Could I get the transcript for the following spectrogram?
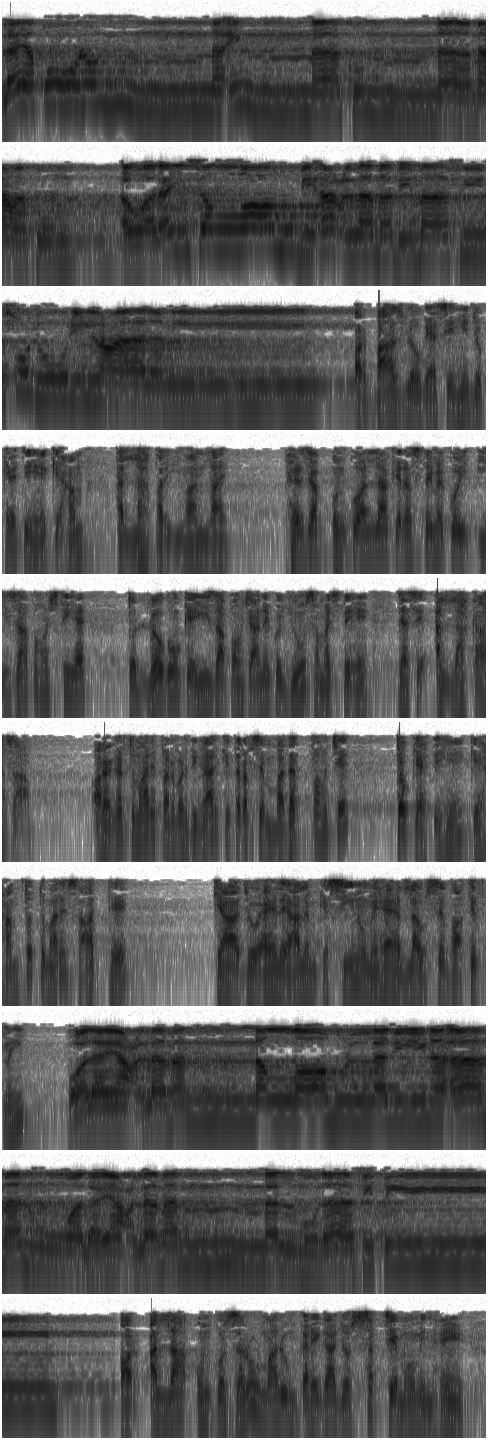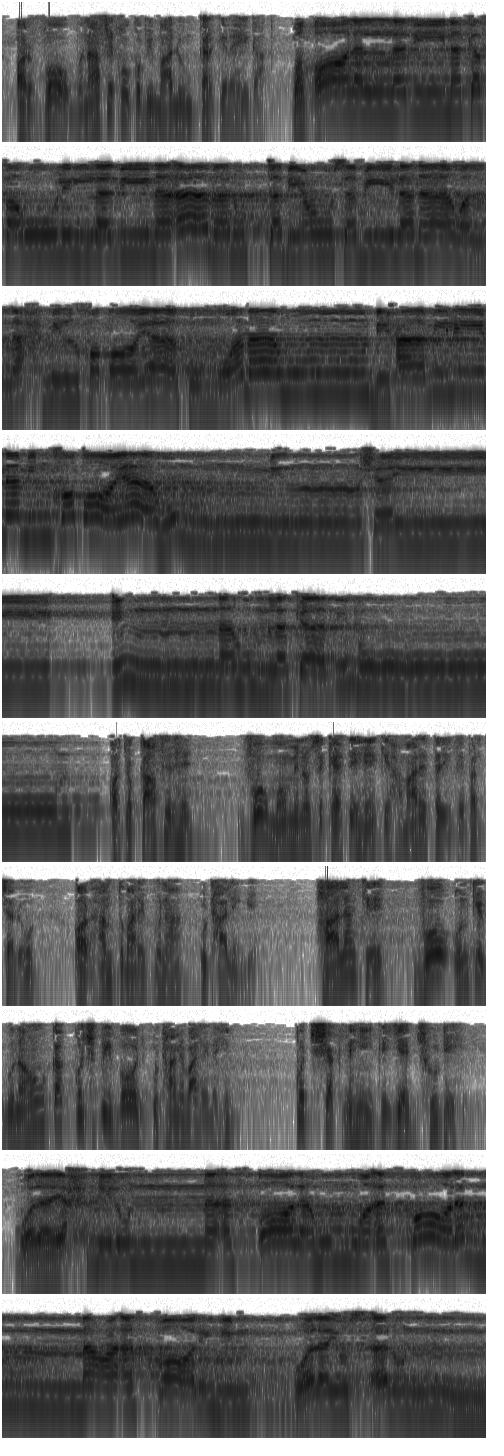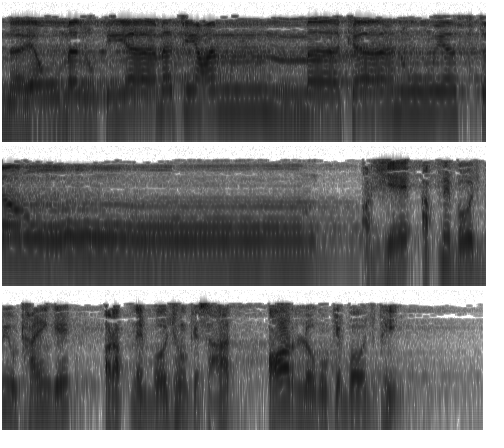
ليقولن إنا كنا معكم أوليس الله بأعلم بما في صدور العالمين اور بعض لوگ ایسے ہیں جو کہتے ہیں کہ ہم اللہ پر ایمان لائے، پھر جب ان کو اللہ کے رستے میں کوئی ایزا پہنچتی ہے، تو لوگوں کے ایزا پہنچانے کو یوں سمجھتے ہیں جیسے اللہ کا عذاب۔ اور اگر تمہارے پروردگار کی طرف سے مدد پہنچے، تو کہتے ہیں کہ ہم تو تمہارے ساتھ تھے۔ کیا جو اہل عالم کے سینوں میں ہے، اللہ اس سے واقف نہیں؟ وَلَيَعْلَمَنَّ اللَّهُ الَّذِينَ آمَنُوا وَلَيَعْلَمَنَّ الْمُنَافِقِينَ۔ اور اللہ ان کو ضرور معلوم کرے گا جو سچے مومن ہیں اور وہ منافقوں کو بھی معلوم کر کے رہے گا۔ وقال الذين كفروا للذين آمنوا اتبعوا سبيلنا ولنحمل خطاياكم وما هم بحاملين من خطاياهم من شيء إنهم لكاذبون۔ اور جو کافر ہیں وہ مومنوں سے کہتے ہیں کہ ہمارے طریقے پر چلو اور ہم تمہارے گناہ اٹھا لیں گے۔ حالانکہ وہ ان کے گناہوں کا کچھ بھی بوجھ اٹھانے والے نہیں۔ کچھ شک نہیں کہ یہ جھوٹے ہیں۔ وَلَيَحْمِلُنَّ أَثْقَالَهُمْ وَأَثْقَالًا مَعَ أَثْقَالِهِمْ وَلَيُسْأَلُنَّ يَوْمَ الْقِيَامَةِ عَمَّا كَانُوا يَفْتَرُونَ اور یہ اپنے بوجھ بھی اٹھائیں گے اور اپنے بوجھوں کے ساتھ اور لوگوں کے بوجھ بھی۔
